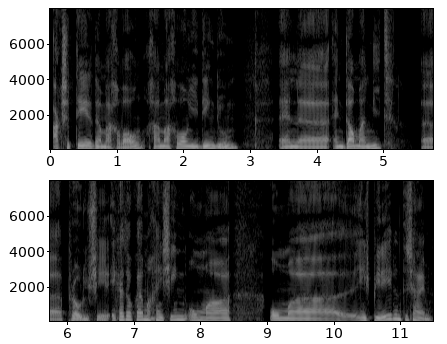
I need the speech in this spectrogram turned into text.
accepteer het dan maar gewoon. Ga maar gewoon je ding doen. En, en dan maar niet produceren. Ik had ook helemaal geen zin om... om inspirerend te zijn.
